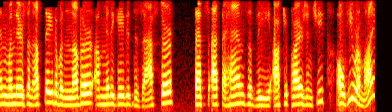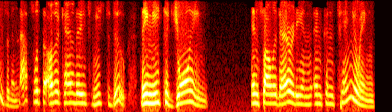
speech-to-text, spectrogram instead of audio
And when there's an update of another unmitigated disaster that's at the hands of the occupiers in chief, oh, he reminds them. And that's what the other candidates need to do. They need to join in solidarity and, and continuing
